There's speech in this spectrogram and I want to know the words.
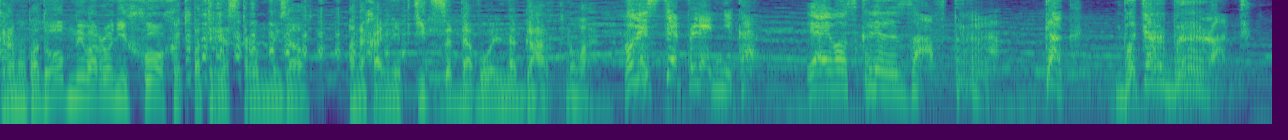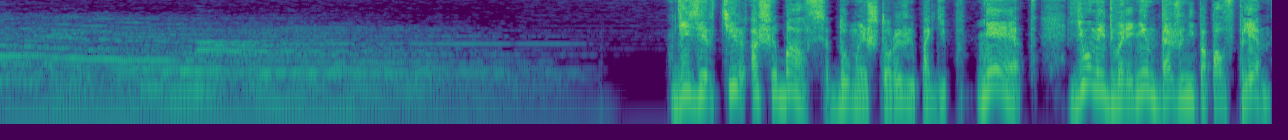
Громоподобный вороний хохот потряс тронный зал, а нахальная птица довольно гаркнула. Увести пленника! Я его склею завтра, как бутерброд! Дезертир ошибался, думая, что Рыжий погиб. Нет, юный дворянин даже не попал в плен.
